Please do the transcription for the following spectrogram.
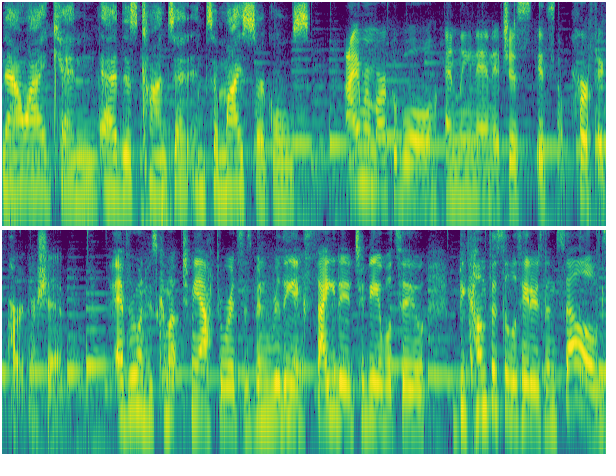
Now I can add this content into my circles. I'm Remarkable and Lean In, it just, it's a perfect partnership. Everyone who's come up to me afterwards has been really excited to be able to become facilitators themselves.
